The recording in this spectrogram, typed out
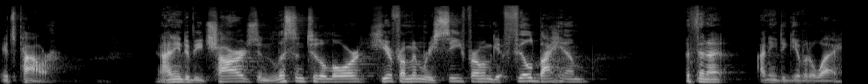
its power. I need to be charged and listen to the Lord, hear from Him, receive from Him, get filled by Him, but then I, I need to give it away.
